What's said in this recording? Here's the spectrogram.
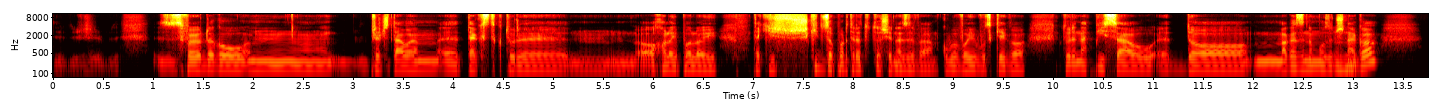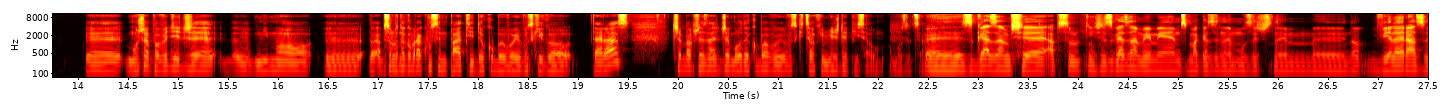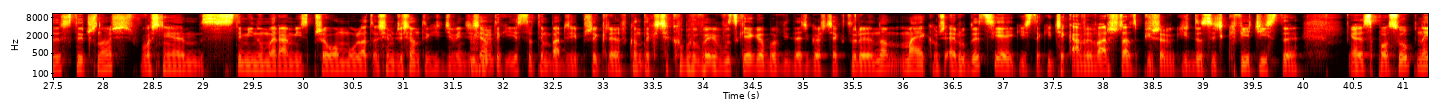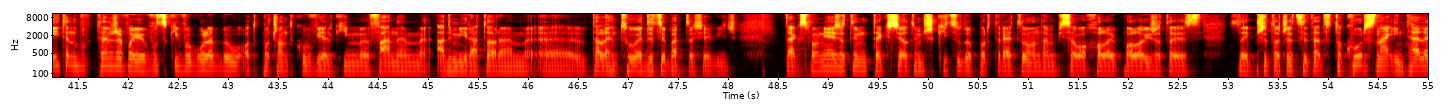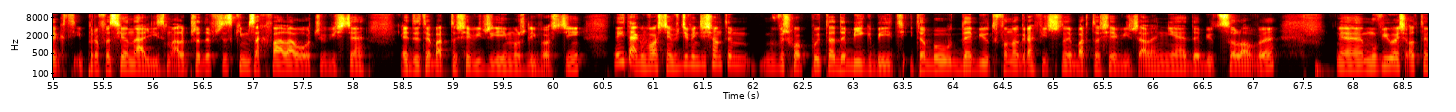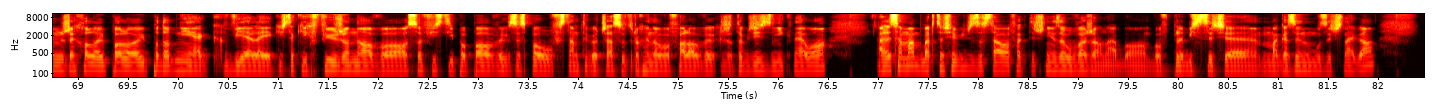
swoją drogą mm, przeczytałem tekst, który mm, o Holoj Poloj, taki szkic do portretu to się nazywa, Kuba Wojewódzkiego, który napisał do magazynu muzycznego, mhm muszę powiedzieć, że y, mimo y, absolutnego braku sympatii do Kuby Wojewódzkiego teraz, trzeba przyznać, że młody Kuba Wojewódzki całkiem nieźle pisał o muzyce. Zgadzam się, absolutnie się zgadzam. Ja miałem z magazynem muzycznym no, wiele razy styczność właśnie z tymi numerami z przełomu lat 80. i 90. Mhm. i jest to tym bardziej przykre w kontekście Kuby Wojewódzkiego, bo widać gościa, który no, ma jakąś erudycję, jakiś taki ciekawy warsztat, pisze w jakiś dosyć kwiecisty e, sposób. No i ten, tenże Wojewódzki w ogóle był od początku wielkim fanem, admiratorem e, talentu Edyty Bartosiewicz. Tak, wspomniałeś o tym tekście, o tym szkicu do portretu, on tam pisał o Holoj Poloj, że to jest, tutaj przytoczę cytat, to kurs na intelekt i profesjonalizm, ale przede wszystkim zachwalał oczywiście Edytę Bartosiewicz i jej możliwości. No i tak, właśnie w 90 wyszła płyta The Big Beat i to był debiut fonograficzny Bartosiewicz, ale nie debiut solowy. E, mówiłeś o tym, że Holoj Poloj, podobnie jak wiele jakichś takich fusionowo, sofisti-popowych zespołów z tamtego czasu, trochę nowofalowych, że to gdzieś zniknęło. Ale sama Bartosiewicz została faktycznie zauważona, bo, bo w plebiscycie magazynu muzycznego,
